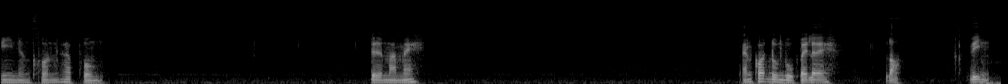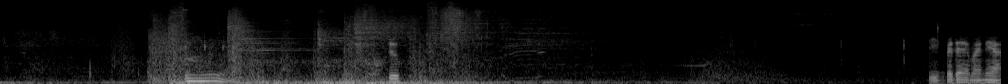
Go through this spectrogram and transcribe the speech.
มีหนึ่งคนครับผม เดินมาไหมงั้นก็ดุดุๆไปเลย ล็อก วิ่งอืมจึ๊บยิงไปได้ไหมเนี่ย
